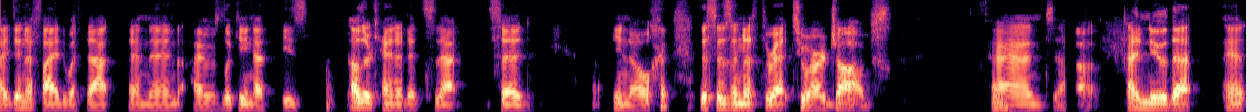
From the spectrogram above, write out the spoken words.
identified with that, and then I was looking at these other candidates that said, you know, this isn't a threat to our jobs, mm. and uh, I knew that, and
